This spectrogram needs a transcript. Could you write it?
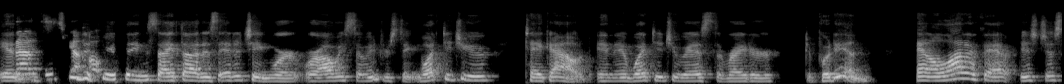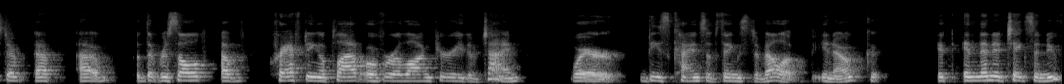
And That's, the two things I thought as editing were were always so interesting. What did you take out? And then what did you ask the writer to put in? And a lot of that is just a, a, a the result of crafting a plot over a long period of time where these kinds of things develop you know it, and then it takes a new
